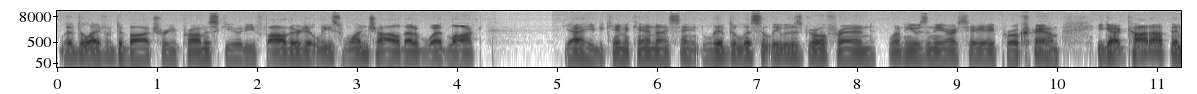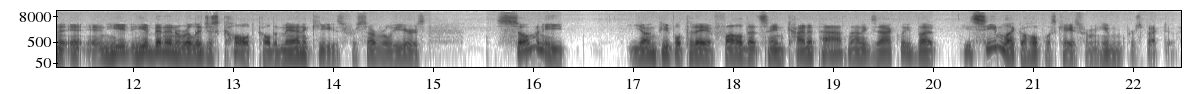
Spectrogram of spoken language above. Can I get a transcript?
lived a life of debauchery, promiscuity, fathered at least one child out of wedlock yeah, he became a canonized saint. Lived illicitly with his girlfriend when he was in the RCIA program. He got caught up in, and he he had been in a religious cult called the Manichees for several years. So many young people today have followed that same kind of path. Not exactly, but he seemed like a hopeless case from a human perspective.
